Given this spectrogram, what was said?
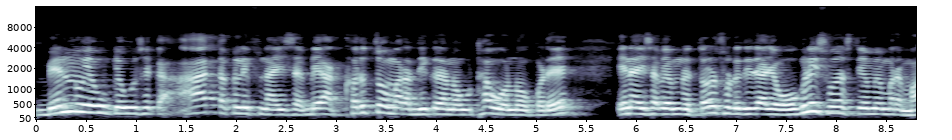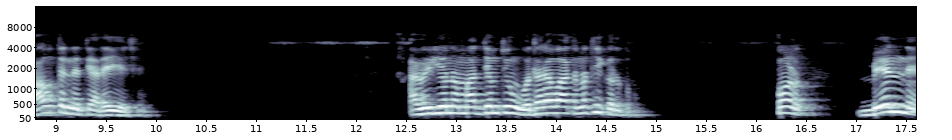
બેનનું એવું કહેવું છે કે આ તકલીફના હિસાબે આ ખર્ચો મારા દીકરાનો ઉઠાવવો ન પડે એના હિસાબે અમને તળ છોડી દીધા. આજે ઓગણીસ વર્ષથી અમે અમારા માવતરને ત્યાં રહીએ છીએ. આ વિડીયોના માધ્યમથી હું વધારે વાત નથી કરતો. પણ બેનને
